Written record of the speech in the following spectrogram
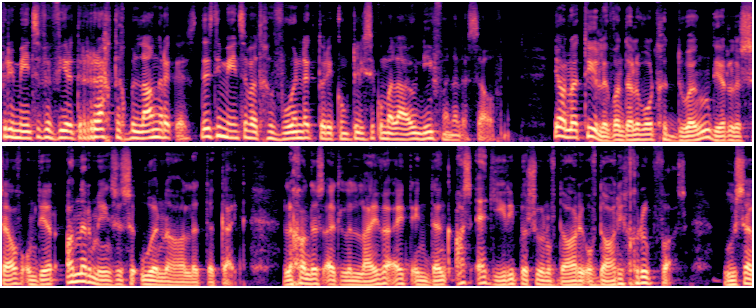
Vir die mense vir wie dit regtig belangrik is, dis die mense wat gewoonlik tot die konklusie kom hulle hou nie van hulle self nie. Ja, natuurlik, want hulle word gedwing deur hulle self om deur ander mense se oë na hulle te kyk. Hulle gaan dus uit hulle lywe uit en dink as ek hierdie persoon of daardie of daardie groep was, hoe sou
